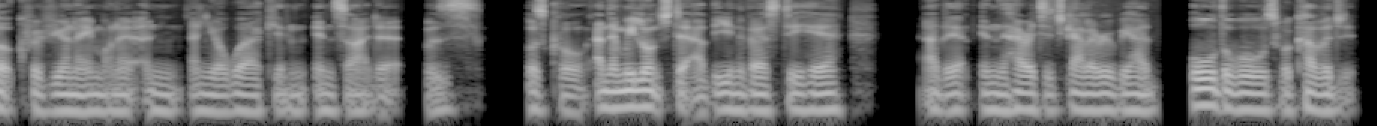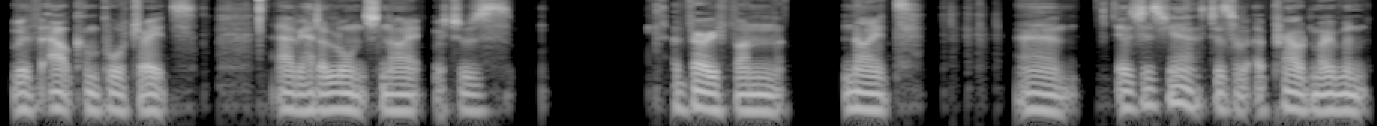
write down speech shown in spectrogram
book with your name on it and, and your work in, inside it was was cool. And then we launched it at the university here, at the in the Heritage Gallery. We had all the walls were covered with outcome portraits. Uh, we had a launch night, which was a very fun night. Um, it was just yeah, it's just a, a proud moment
